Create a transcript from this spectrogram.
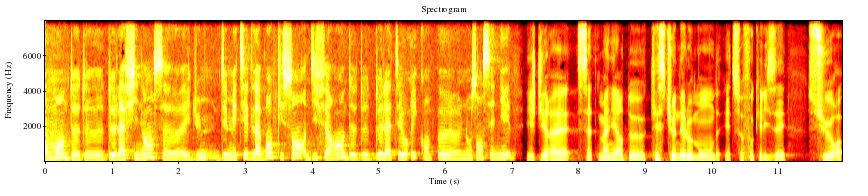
au monde de, de, la finance et du, des métiers de la banque qui sont différents de, de la théorie qu'on peut nous enseigner. Et je dirais cette manière de questionner le monde et de se focaliser sur,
